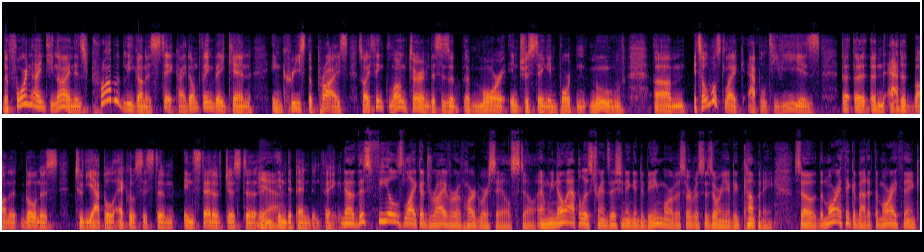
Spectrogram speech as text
the 499 is probably going to stick. I don't think they can increase the price. So I think long term, this is a, a, more interesting, important move. Um, it's almost like Apple TV is a, a, an added bon- bonus to the Apple ecosystem instead of just yeah. an independent thing. No, this feels like a driver of hardware sales still. And we know Apple is transitioning into being more of a services oriented company. So the more I think about it, the more I think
